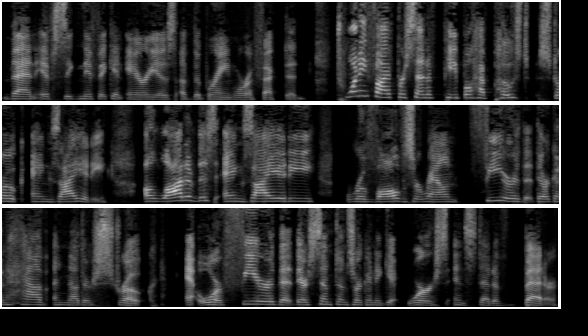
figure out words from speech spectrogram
than if significant areas of the brain were affected. 25% of people have post stroke anxiety. A lot of this anxiety revolves around fear that they're going to have another stroke or fear that their symptoms are going to get worse instead of better.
